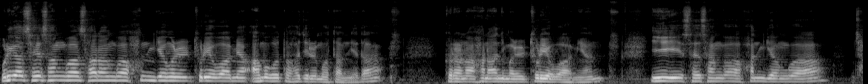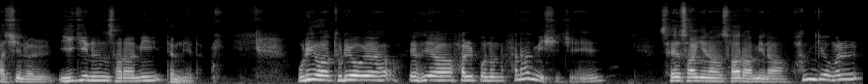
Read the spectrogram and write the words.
우리가 세상과 사람과 환경을 두려워하며 아무것도 하지를 못합니다. 그러나 하나님을 두려워하면 이 세상과 환경과 자신을 이기는 사람이 됩니다. 우리가 두려워해야 할 분은 하나님이시지 세상이나 사람이나 환경을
